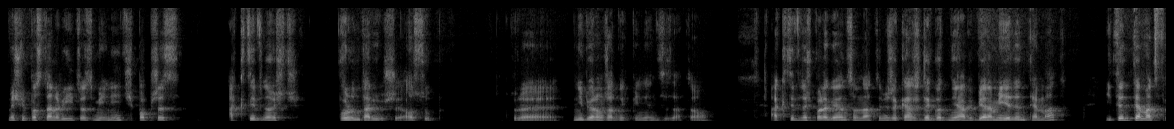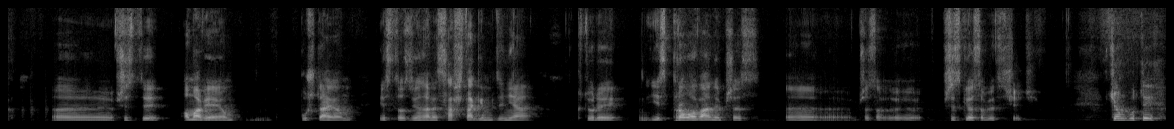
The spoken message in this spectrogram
Myśmy postanowili to zmienić poprzez aktywność wolontariuszy, osób, które nie biorą żadnych pieniędzy za to. Aktywność polegającą na tym, że każdego dnia wybieramy jeden temat i ten temat e, wszyscy omawiają, puszczają. Jest to związane z hashtagiem dnia, który jest promowany przez, e, przez e, wszystkie osoby w sieci. W ciągu tych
